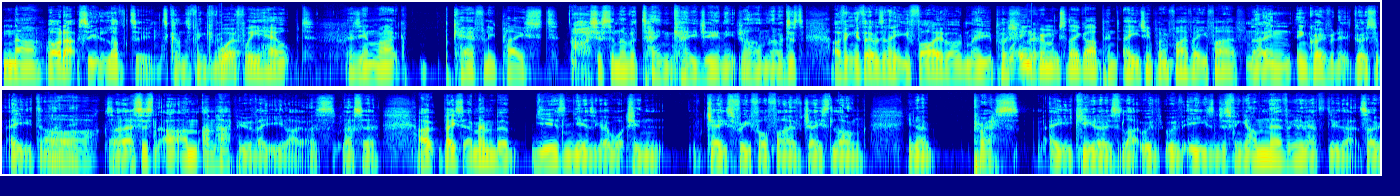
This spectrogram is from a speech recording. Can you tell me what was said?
No. I would absolutely love to. To come to think of it. What if we helped? As in, like carefully placed. Oh, it's just another 10 kg in each arm though. I just, I think if there was an 85, I would maybe push What for it. increments do they go up in? 82.5, 85? No, in in Craven it goes from 80 to 90. Oh, so that's just, I'm I'm happy with 80. Like that's that's a, I, basically I remember years and years ago watching Jace 345, Jace Long, you know, press 80 kilos like with with ease and just thinking I'm never going to be able to do that. So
